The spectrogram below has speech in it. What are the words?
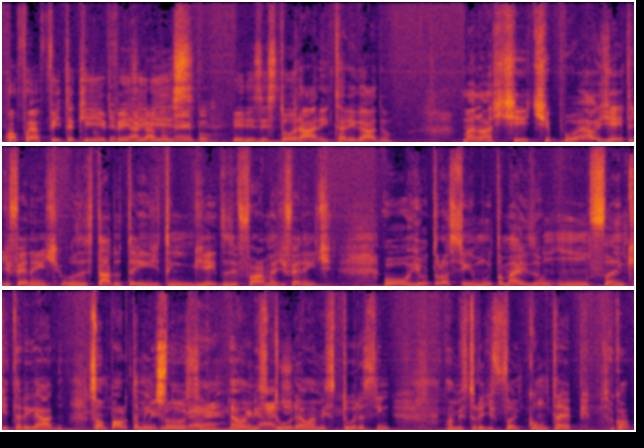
qual foi a fita que Não, fez eles, também, eles estourarem, tá ligado? Mano, acho que, tipo, é o jeito diferente. Os estados têm, têm jeitos e formas diferentes. O Rio trouxe muito mais um, um funk, tá ligado? São Paulo também mistura, trouxe. né? É uma Verdade. mistura, é uma mistura, assim. Uma mistura de funk com trap, sacou?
